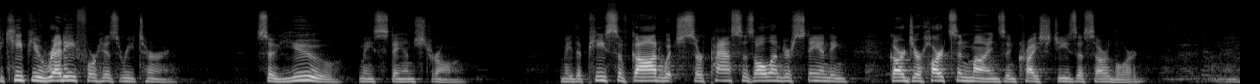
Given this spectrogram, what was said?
to keep you ready for his return, so you may stand strong. May the peace of God, which surpasses all understanding, guard your hearts and minds in Christ Jesus our Lord. Amen. Amen.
